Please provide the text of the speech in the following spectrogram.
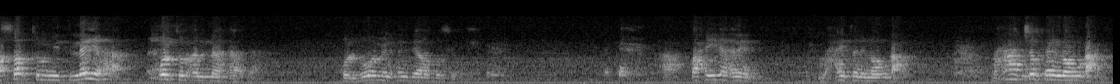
asabtum midlayha qultum ana hada qul huwa min cindi anfusikum. Waxay yidhaahdeen maxay tan inoogu dhacday? Maxaa jabkan inoogu dhacay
